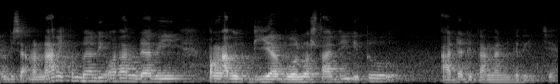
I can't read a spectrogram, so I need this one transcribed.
yang bisa menarik kembali orang dari pengaruh dia bolos tadi itu ada di tangan gereja.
